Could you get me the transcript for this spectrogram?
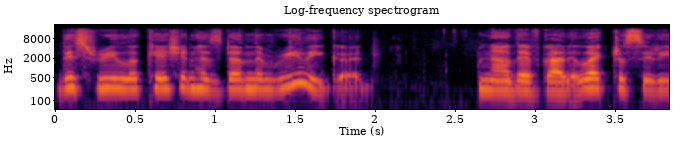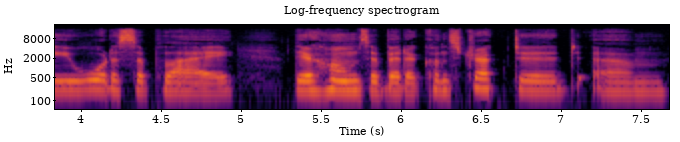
this relocation has done them really good. Now they've got electricity, water supply, their homes are better constructed um,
